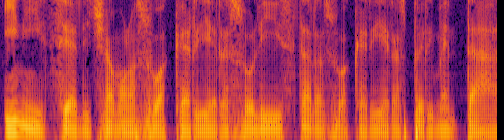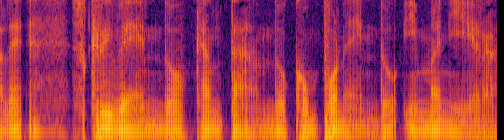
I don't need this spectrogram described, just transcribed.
inizia diciamo, la sua carriera solista, la sua carriera sperimentale, scrivendo, cantando, componendo in maniera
